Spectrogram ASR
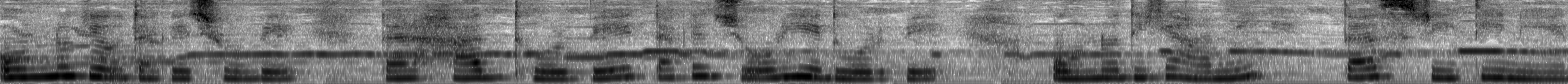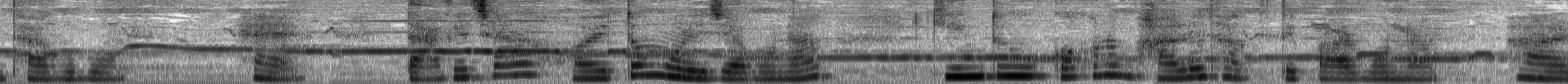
অন্য কেউ তাকে ছুঁবে, তার হাত ধরবে, তাকে জড়িয়ে ধরবে। অন্যদিকে আমি তার স্মৃতি নিয়ে থাকব। হ্যাঁ তাকে ছাড়া হয়তো মরে যাব না, কিন্তু কখনো ভালো থাকতে পারব না। আর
